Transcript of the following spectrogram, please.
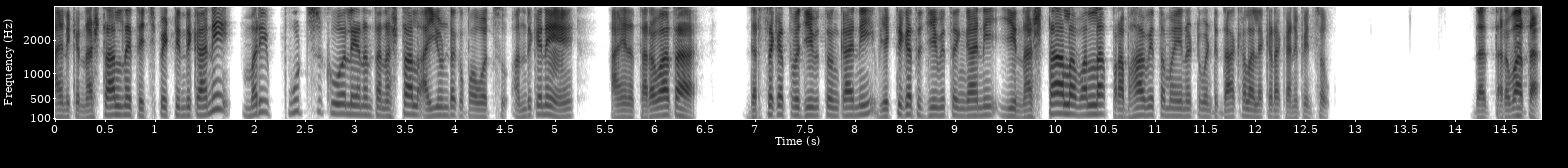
ఆయనకి నష్టాలనే తెచ్చిపెట్టింది కానీ మరి పూడ్చుకోలేనంత నష్టాలు అయ్యుండకపోవచ్చు అందుకనే ఆయన తర్వాత దర్శకత్వ జీవితం కానీ వ్యక్తిగత జీవితం కానీ ఈ నష్టాల వల్ల ప్రభావితమైనటువంటి దాఖలాలు ఎక్కడా కనిపించవు. దాని తర్వాత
